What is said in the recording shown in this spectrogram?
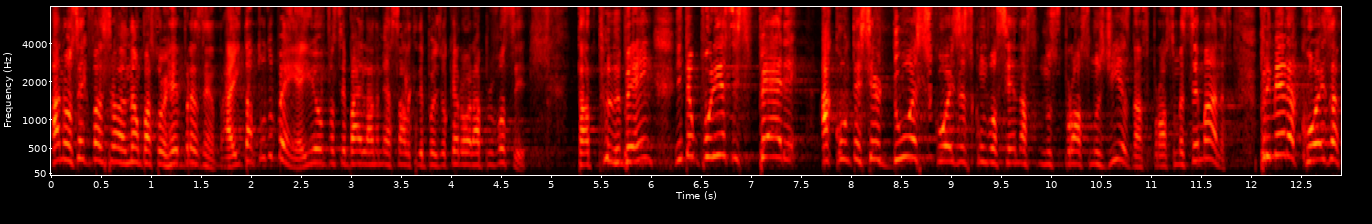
A não ser que você fale, não, pastor, representa. Aí tá tudo bem. Aí você vai lá na minha sala que depois eu quero orar por você. Tá tudo bem? Então por isso espere acontecer duas coisas com você nas, nos próximos dias, nas próximas semanas. Primeira coisa,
